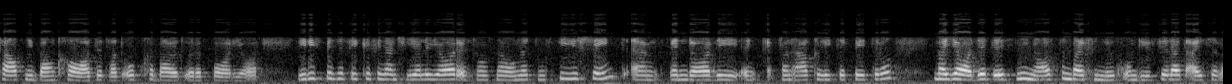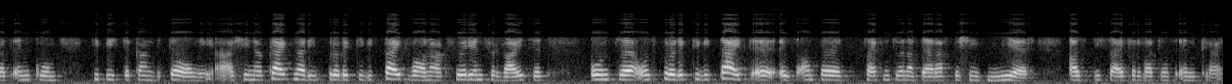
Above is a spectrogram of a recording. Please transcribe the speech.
geld nie bank gehad het wat opgebou het oor 'n paar jaar. Hierdie spesifieke finansiële jaar is ons nou 104 sent um, in daardie van elke liter petrol. Maar ja, dit is nie naaste by genoeg om die hoeveelheid eise wat inkom tipies te kan betaal nie. As jy nou kyk na die produktiwiteit waarna ek voorheen verwys het, ons uh, ons produktiwiteit uh, is amper 25-30% meer as die syfer wat ons inkry.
